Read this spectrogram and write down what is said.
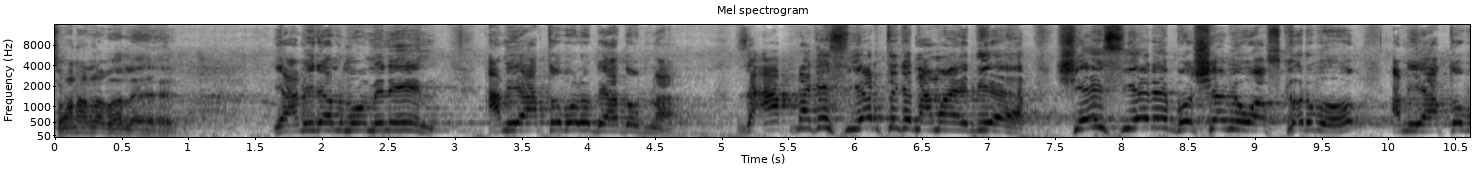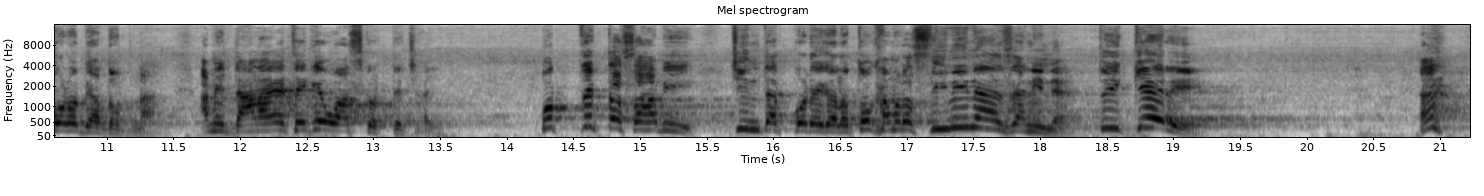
সোনাল্লাহ বলে। আমির আল মোমিনিন, আমি এত বড় বেয়াদব না। যে আপনাকে চেয়ার থেকে নামায় দিয়ে, সেই চেয়ারে বসে আমি ওয়াশ করব, আমি এত বড় বেয়াদব না। আমি দাঁড়ায় থেকে ওয়াশ করতে চাই। প্রত্যেকটা সাহাবি চিন্তাত পড়ে গেল, তোকে আমরা চিনি না, জানি না। তুই কে রে? হ্যাঁ?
